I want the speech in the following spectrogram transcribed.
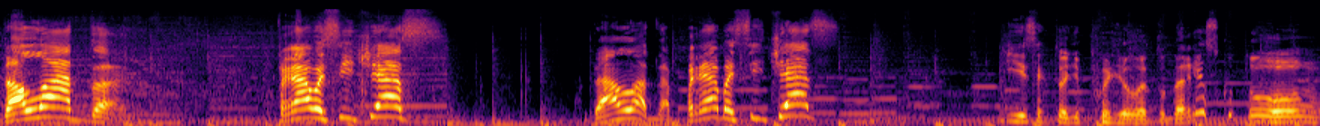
Да ладно! Прямо сейчас? Да ладно, прямо сейчас? Если кто не понял эту нарезку, то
